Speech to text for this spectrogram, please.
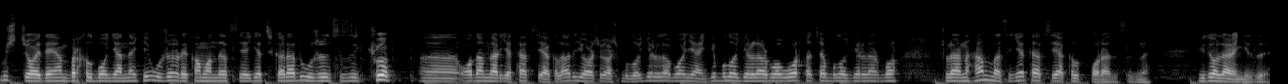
3 joyda ham bir xil bo'lgandan keyin уже rekomendatsiyaga chiqaradi. Уже sizni ko'p e, odamlarga tavsiya qiladi. Yosh yosh blogerlar bor yangi blogerlar bor o'rtacha blogerlar bor. Shularni hammasiga tavsiya qilib boradi sizni videolaringizni.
